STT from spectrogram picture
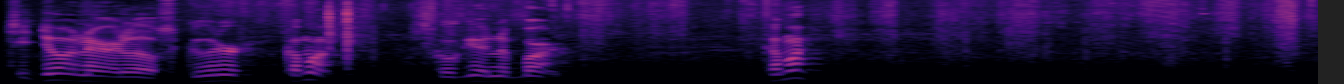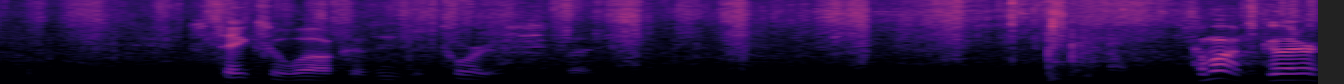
What you doing there, little scooter? Come on, let's go get in the barn. Come on. This takes a while because he's a tortoise, but. Come on, scooter.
